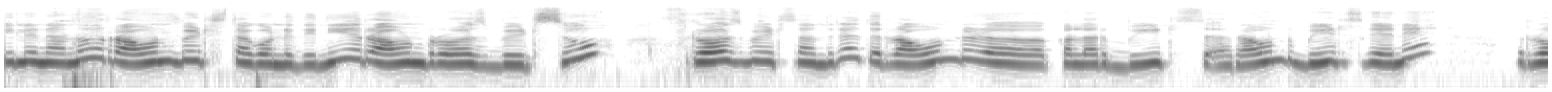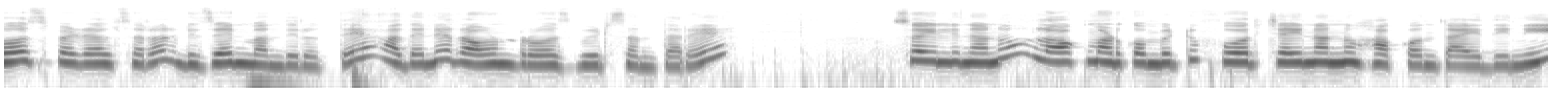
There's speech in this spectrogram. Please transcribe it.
ಇಲ್ಲಿ ನಾನು ರೌಂಡ್ ಬೀಡ್ಸ್ ತಗೊಂಡಿದ್ದೀನಿ round rose beads rose beads ಅಂದರೆ ಅದು ರೌಂಡ್ ಕಲರ್ ಬೀಡ್ಸ್ ರೌಂಡ್ ಬೀಡ್ಸ್ಗೇ ರೋಸ್ ಪೆಡಲ್ಸ್ ಥರ ಡಿಸೈನ್ ಬಂದಿರುತ್ತೆ. ಅದೇ ರೌಂಡ್ ರೋಸ್ ಬೀಡ್ಸ್ ಅಂತಾರೆ. ಸೊ ಇಲ್ಲಿ ನಾನು ಲಾಕ್ ಮಾಡ್ಕೊಂಬಿಟ್ಟು ಫೋರ್ ಚೈನನ್ನು ಹಾಕೊತಾ ಇದ್ದೀನಿ.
